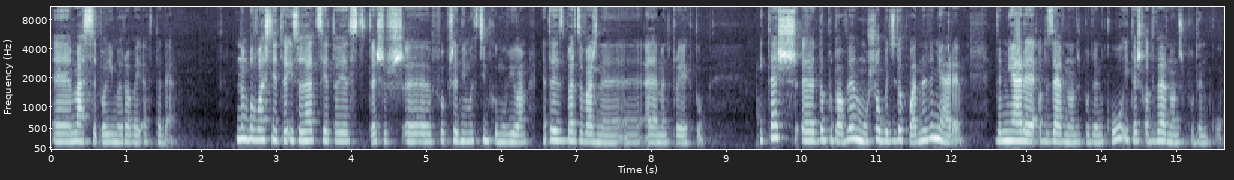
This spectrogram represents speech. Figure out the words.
e, masy polimerowej FPD. No bo właśnie ta izolacja to jest też już e, w poprzednim odcinku mówiłam, to jest bardzo ważny e, element projektu. I też do budowy muszą być dokładne wymiary. Wymiary od zewnątrz budynku i też od wewnątrz budynku.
